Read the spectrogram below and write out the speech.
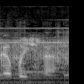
как обычно.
